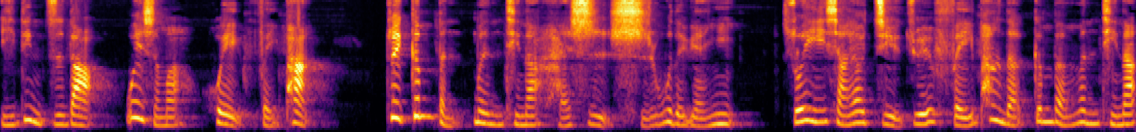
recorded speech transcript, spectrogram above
一定知道为什么会肥胖。最根本问题呢，还是食物的原因。所以，想要解决肥胖的根本问题呢，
